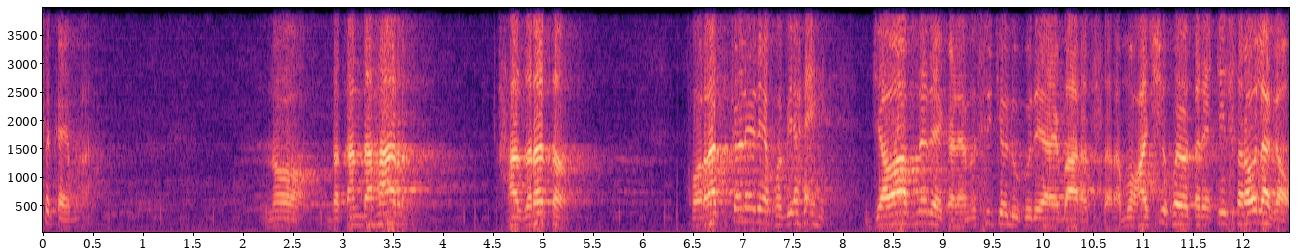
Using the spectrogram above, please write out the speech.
څه کوي ما نو د کندهار حضرت خورات کړي دی خو بیا جواب نه دی کړی نو څه چلو کو دی عبارت سره معاشي خو یو طریقې سره ولګاو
